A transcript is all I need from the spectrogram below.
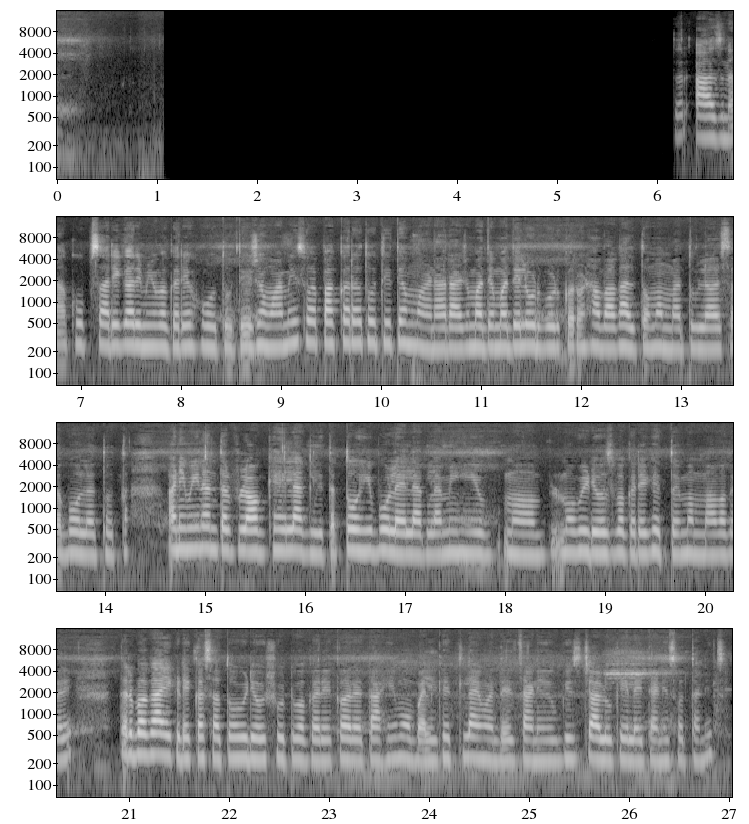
तर आज ना खूप सारी गरमी वगैरे होत होती. जेव्हा मी स्वयंपाक करत होती तेव्हा ना राजमध्ये मध्ये लुडबुड करून हवा घालतो. मम्मा तुला असं बोलत होता. आणि मी नंतर ब्लॉग घ्यायला लागली तर तोही बोलायला लागला. मीही व्हिडिओज वगैरे घेतोय मम्मा वगैरे. तर बघा इकडे कसा तो व्हिडिओ शूट वगैरे करत आहे. मोबाईल घेतलाय मध्येच आणि उगीच चालू केलंय त्याने स्वतःनेच.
